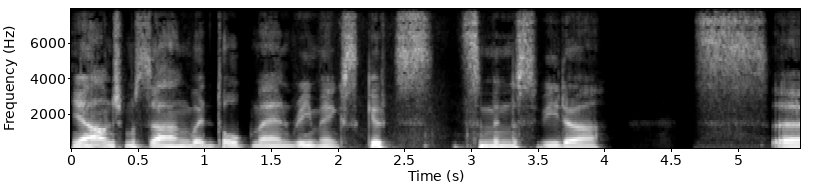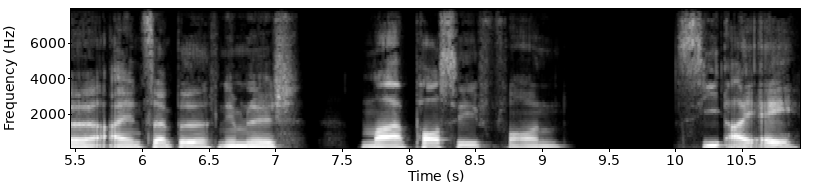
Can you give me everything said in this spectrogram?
Ja, und ich muss sagen, bei Dope Man Remix gibt's zumindest wieder äh, ein Sample, nämlich My Posse von CIA.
